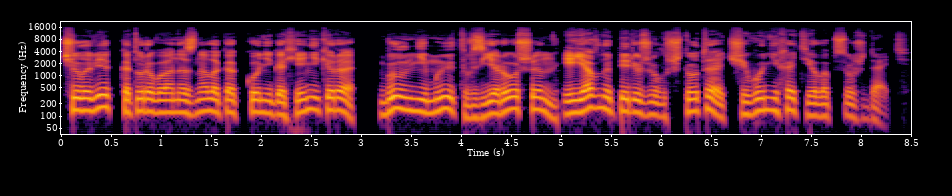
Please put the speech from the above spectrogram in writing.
Человек, которого она знала как Конига Хеникера, был немыт, взъерошен и явно пережил что-то, чего не хотел обсуждать.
